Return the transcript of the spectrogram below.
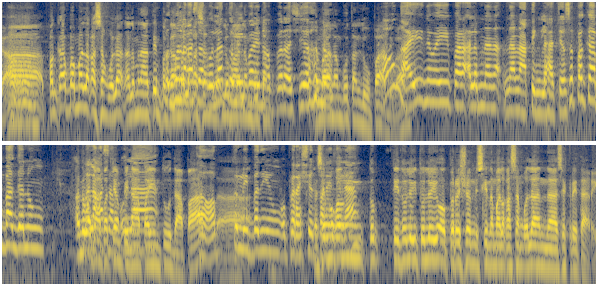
Ah, pagka ba malakas ang ulan, alam natin, Pag pagka malakas ang ulan, tuloy pa rin lumalambot ang operasyon. no? Lumalambot ang lupa, Oo di ba? nga, yun na may para alam na, na nating lahat yun. So pagka ba ganung Ano ba malakas dapat yung pinapahinto dapat? Oo, Ah, tuloy ba yung operasyon Kasi pa rin nila? mukhang tu- tinuloy-tuloy yung operasyon miski na malakas ang ulan, uh, Secretary.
